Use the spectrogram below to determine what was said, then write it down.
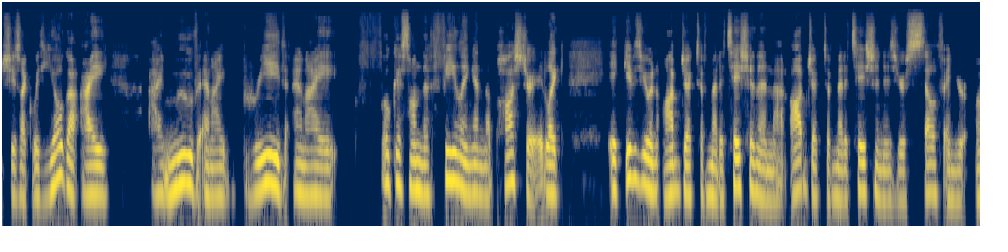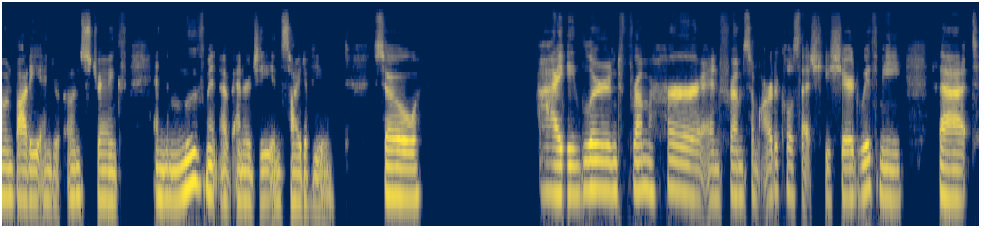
She's like with yoga i i move and i breathe and i focus on the feeling and the posture. It like it gives you an object of meditation and that object of meditation is yourself and your own body and your own strength and the movement of energy inside of you. So I learned from her and from some articles that she shared with me that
